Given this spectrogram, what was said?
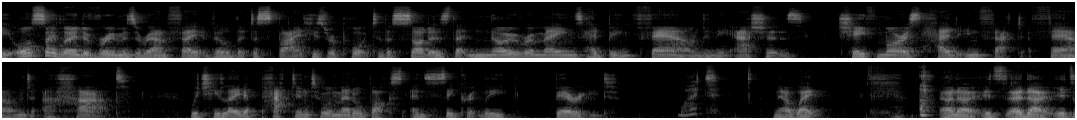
He also learned of rumors around Fayetteville that despite his report to the Sodders that no remains had been found in the ashes, Chief Morris had in fact found a heart, which he later packed into a metal box and secretly buried. What? Now wait. I know it's I know it's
